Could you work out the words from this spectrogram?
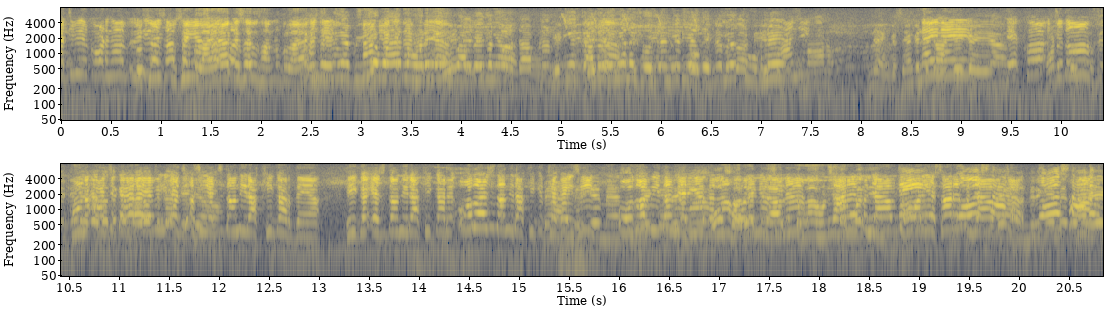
ਅੱਜ ਵੀ ਰਿਕਾਰਡਿੰਗਾਂ ਵੀਡੀਓ ਸਭ ਤੁਸੀਂ ਬੁਲਾਇਆ ਕਿਸੇ ਨੂੰ? ਸਾਨੂੰ ਬੁਲਾਇਆ ਕਿਸੇ ਨੂੰ? ਵੀਡੀਓ ਮੀਡੀਆ ਕਿੱਥੇ ਖੜੇ ਆ? ਬਾਬੇ ਦੀਆਂ ਜਿਹੜੀਆਂ ਚੱਲ ਰਹੀਆਂ ਨੇ ਸੋਸ਼ਲ ਮੀਡੀਆ ਤੇ ਉਹ ਝੂਠ ਨੇ। ਹਾਂਜੀ। ਨਿਹੰਗ ਸਿੰਘ ਚਕਾ ਕੇ ਗਏ ਆ। ਦੇਖੋ ਜਦੋਂ ਹੁਣ ਅੱਜ ਕਹਿ ਰਹੇ ਵੀ ਅੱਜ ਅਸੀਂ ਇੱਜ਼ਤਾਂ ਦੀ ਰਾਖੀ ਕਰਦੇ ਆ ਠੀਕ ਹੈ ਇੱਜ਼ਤਾਂ ਦੀ ਰਾਖੀ ਕਰ ਰਹੇ ਉਦੋਂ ਇੱਜ਼ਤਾਂ ਦੀ ਰਾਖੀ ਕਿੱਥੇ ਗਈ ਸੀ? ਉਦੋਂ ਵੀ ਤਾਂ ਮੇਰੀਆਂ ਗੱਲਾਂ ਹੋ ਰਹੀਆਂ ਸੀ ਪੰਜਾਬ 'ਚ ਗੱਲਾਂ ਨਾ ਸਾਰੇ ਬਾਬਾ ਜੀ। ਪੰਜਾਬ 'ਚ ਹੋ ਰਹੀਆਂ ਸਾਰੇ ਪੰਜਾਬ 'ਚ ਦੋ ਸਾਲ ਦੇ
